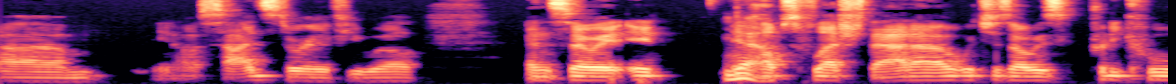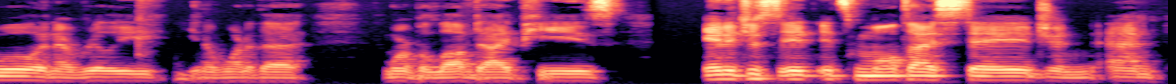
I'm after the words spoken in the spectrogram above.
um, you know, a side story, if you will, and so it, it it helps flesh that out, which is always pretty cool and a really, you know, one of the more beloved IPs. And it just it, it's multi-stage and and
